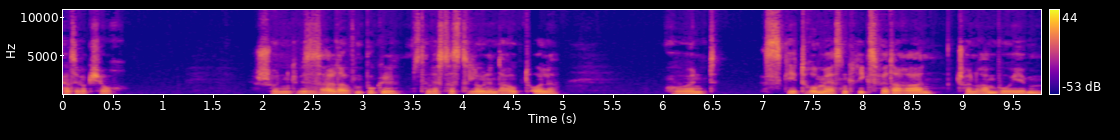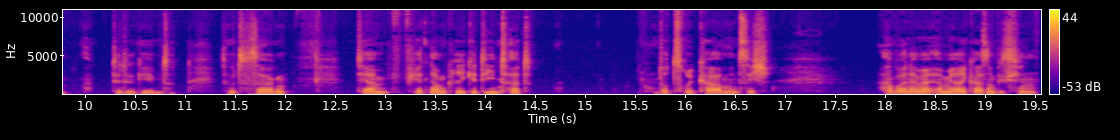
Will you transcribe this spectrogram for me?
also wirklich auch schon ein gewisses Alter auf dem Buckel, Sylvester Stallone in der Hauptrolle. Und es geht drum, er ist ein Kriegsveteran, John Rambo eben, Titel geben sozusagen, der im Vietnamkrieg gedient hat und dort zurückkam und sich aber in Amerika so ein bisschen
